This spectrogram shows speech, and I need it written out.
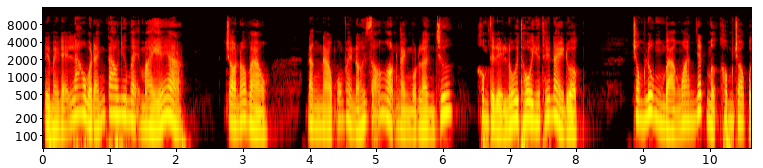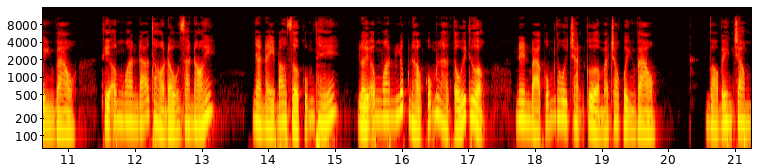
Để mày lại lao và đánh tao như mẹ mày ấy à? Cho nó vào. Đằng nào cũng phải nói rõ ngọn ngành một lần chứ. Không thể để lôi thôi như thế này được. Trong lúc bà ngoan nhất mực không cho Quỳnh vào, Thì ông ngoan đã thò đầu ra nói. Nhà này bao giờ cũng thế. Lời ông ngoan lúc nào cũng là tối thượng, Nên bà cũng thôi chặn cửa mà cho Quỳnh vào. Vào bên trong,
